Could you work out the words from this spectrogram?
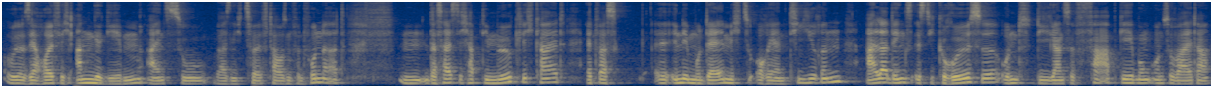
oder sehr häufig angegeben, 1 zu, weiß nicht, 12.500. Das heißt, ich habe die Möglichkeit, etwas in dem Modell mich zu orientieren. Allerdings ist die Größe und die ganze Farbgebung und so weiter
